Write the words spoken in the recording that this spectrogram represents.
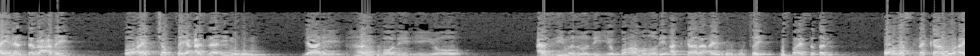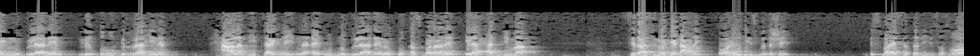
ayna dabacday oo ay jabtay casaa'imuhum yacni hankoodii iyo casiimadoodii iyo go'aamadoodii adkaana ay burburtay isbahaysatadii oo wastakaanuu ay nuglaadeen liduruufi raahina xaaladii taagnaydna ay u nuglaadeen oy ku qasbanaadeen ilaa xaddi ma sidaasi markay dhacday oo arrintii isbedeshay isbahaysatadii isa soo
